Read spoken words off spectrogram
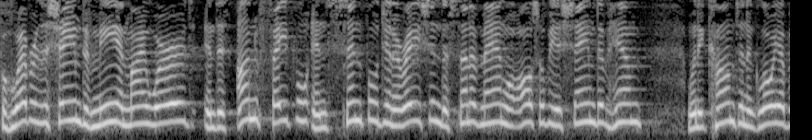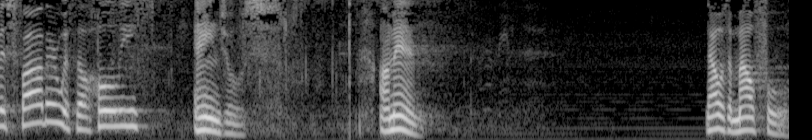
For whoever is ashamed of me and my words in this unfaithful and sinful generation, the son of man will also be ashamed of him when he comes in the glory of his father with the holy angels. Amen. That was a mouthful.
